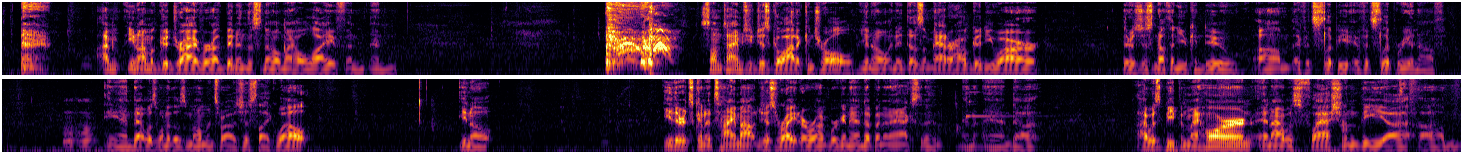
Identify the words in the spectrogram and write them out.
I'm you know, I'm a good driver. I've been in the snow my whole life and and sometimes you just go out of control, you know, and it doesn't matter how good you are. There's just nothing you can do um, if it's slippy if it's slippery enough. hmm And that was one of those moments where I was just like, well, you know, either it's going to time out just right or I'm- we're going to end up in an accident. And and uh, I was beeping my horn and I was flashing the uh, um,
